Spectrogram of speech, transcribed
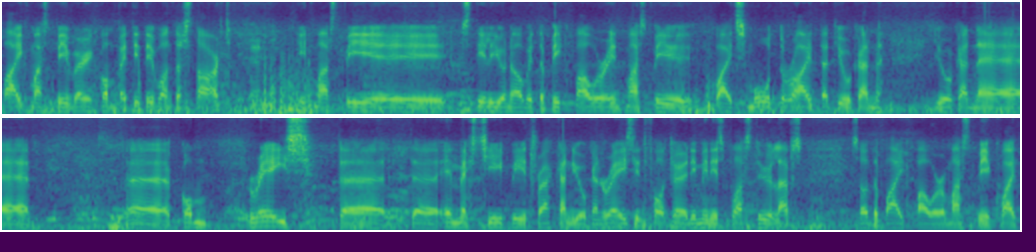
bike must be very competitive on the start. It must be still, you know, with the big power. It must be quite smooth to ride that you can you can uh, uh, race the the MXGP track and you can race it for 30 minutes plus two laps. So the bike power must be quite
